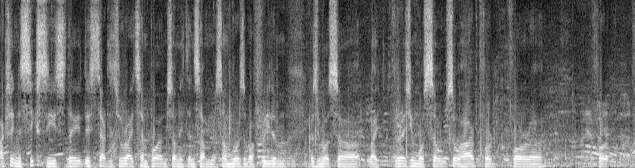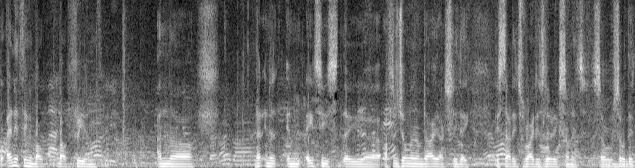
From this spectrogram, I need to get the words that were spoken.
actually in the 60s they, they started to write some poems on it and some, some words about freedom because it was uh, like the regime was so so hard for for uh, for for anything about about freedom. And uh, then in the in 80s they uh, after John Lennon died actually they, they started to write his lyrics on it. So so that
